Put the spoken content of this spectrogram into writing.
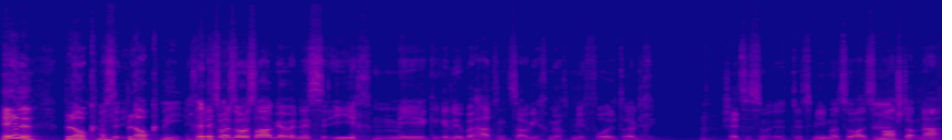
Hill! Block me, Also, block me. Ich würde jetzt mal so sagen, wenn es ich mir gegenüber hat und sage, ich möchte mich foltern, und ich schätze es jetzt mir mal so als Maßstab nach,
